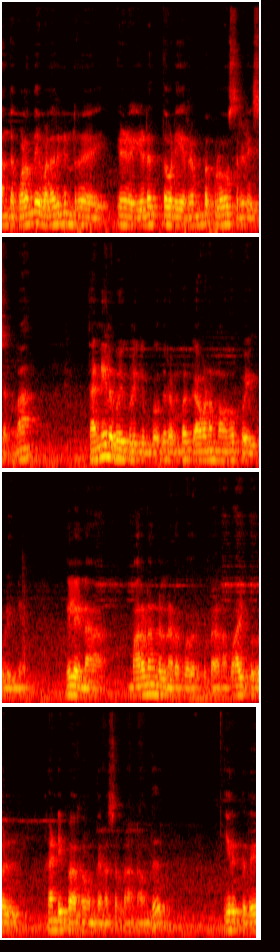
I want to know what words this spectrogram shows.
அந்த குழந்தை வளர்கின்ற இடத்தோடைய ரொம்ப க்ளோஸ் ரிலேஷன்லாம் தண்ணியில் போய் குளிக்கும்போது ரொம்ப கவனமாக போய் குளிங்க. இல்லைன்னா மரணங்கள் நடப்பதற்குண்டான வாய்ப்புகள் கண்டிப்பாக வந்து என்ன சொல்கிறான்னா வந்து இருக்குது.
